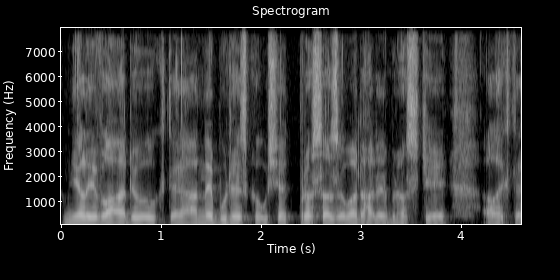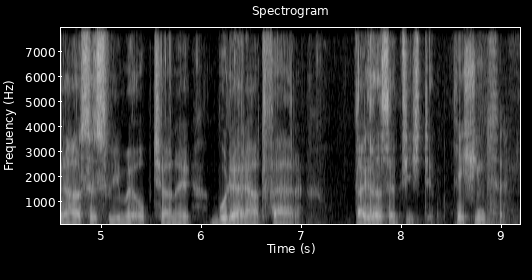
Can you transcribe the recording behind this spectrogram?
měli vládu, která nebude zkoušet prosazovat hadebnosti, ale která se svými občany bude hrát fér. Tak zase příště. Těším se.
